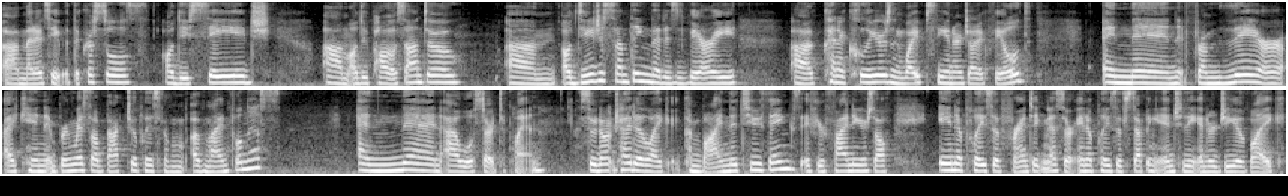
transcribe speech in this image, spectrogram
uh, meditate with the crystals. I'll do sage um, i'll do palo santo. Um, i'll do just something that is very uh, kind of clears and wipes the energetic field and then from there, I can bring myself back to a place of, of mindfulness. And then I will start to plan. So don't try to like combine the two things. If you're finding yourself in a place of franticness or in a place of stepping into the energy of like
